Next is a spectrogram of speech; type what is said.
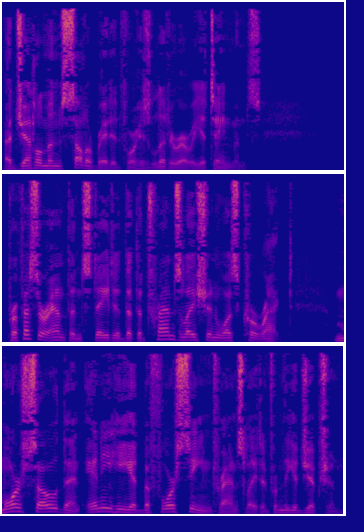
a gentleman celebrated for his literary attainments. Professor Anthon stated that the translation was correct, more so than any he had before seen translated from the Egyptian.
